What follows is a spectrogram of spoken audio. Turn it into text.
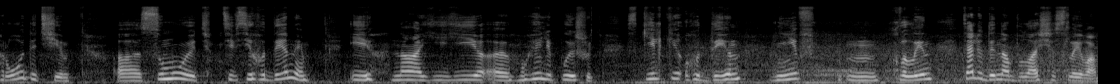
родичі е, сумують ці всі години і на її е, могилі пишуть, скільки годин, днів, хвилин ця людина була щаслива.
